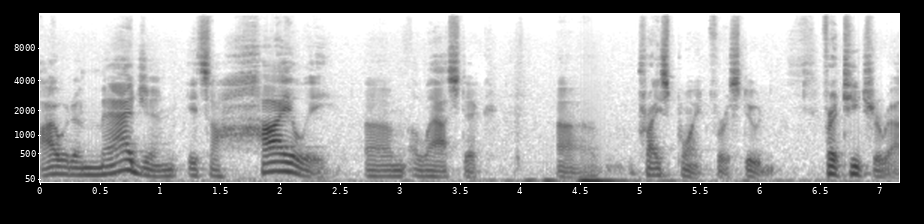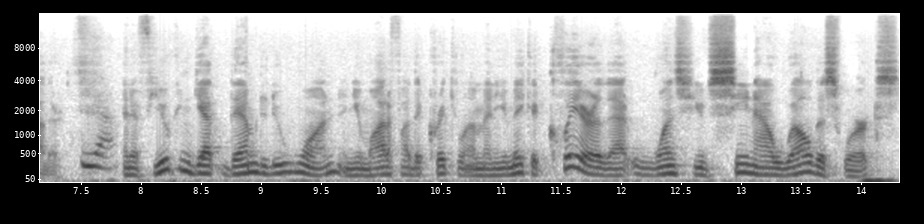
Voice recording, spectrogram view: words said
I would imagine it's a highly um, elastic uh, price point for a student, for a teacher rather. Yeah. And if you can get them to do one and you modify the curriculum and you make it clear that once you've seen how well this works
